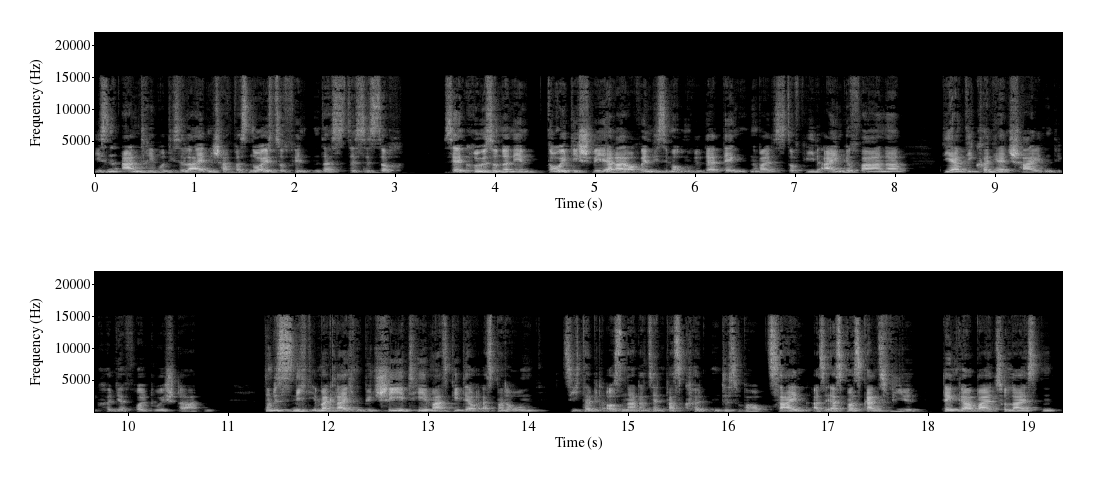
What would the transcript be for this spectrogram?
diesen Antrieb und diese Leidenschaft, was Neues zu finden, das, das ist doch, ein größeres Unternehmen deutlich schwerer, auch wenn die es immer umgekehrt denken, weil es ist doch viel eingefahrener. Die haben, die können ja entscheiden, die können ja voll durchstarten. Und es ist nicht immer gleich ein Budgetthema. Es geht ja auch erstmal darum, sich damit auseinanderzusetzen, was könnten das überhaupt sein? Also erstmals ganz viel Denkarbeit zu leisten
